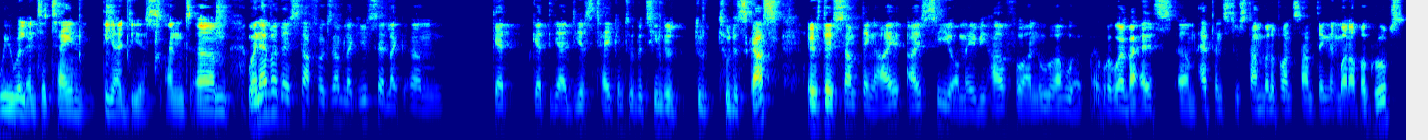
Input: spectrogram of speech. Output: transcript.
we will entertain the ideas. And um, whenever there's stuff, for example, like you said, like um, get get the ideas taken to the team to, to, to discuss. If there's something I, I see, or maybe Half or Anura, whoever, whoever else um, happens to stumble upon something in one of our groups,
